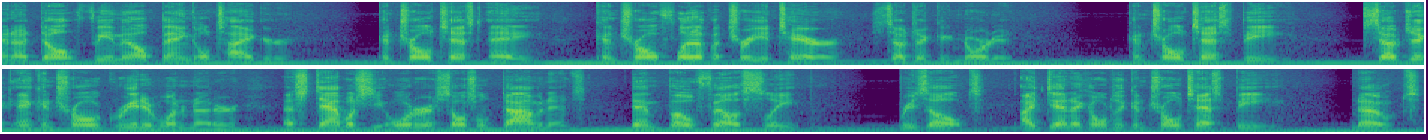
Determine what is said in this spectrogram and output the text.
An adult female Bengal tiger Control Test A Control fled up a tree in terror. Subject ignored it. Control Test B Subject and Control greeted one another, established the order of social dominance, then both fell asleep. Results: Identical to Control Test B. Notes:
